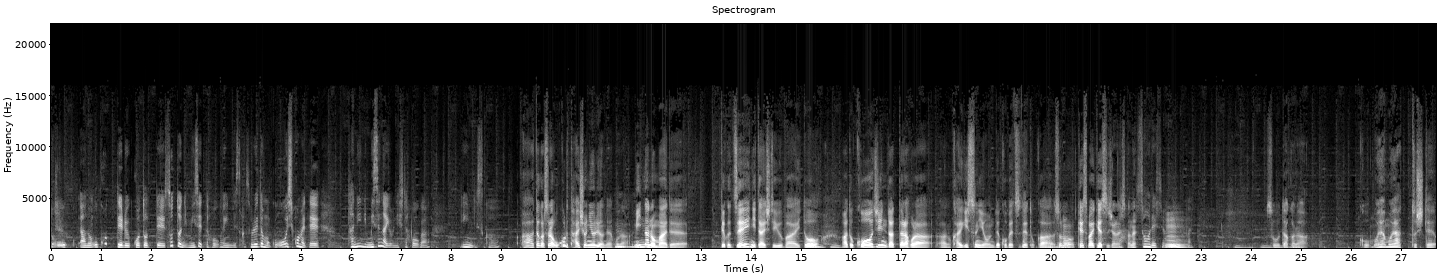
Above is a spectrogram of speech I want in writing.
ほど、あの怒ってることって外に見せた方がいいんですか？それともこう押し込めて他人に見せないようにした方がいいんですか？あーだからそれは怒る対象によるよね、ほら。うんみんなの前で。っていうか全員に対して言う場合と、うんうんあと個人だったらほらあの会議室に呼んで個別でとか、うんそのケースバイケースじゃないですかね。あ。そうですよね、うん。そうだからこうもやもやっとして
